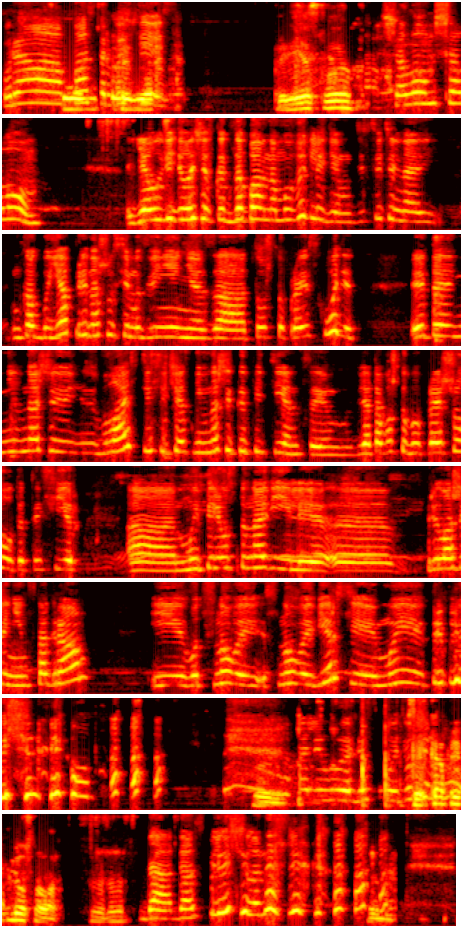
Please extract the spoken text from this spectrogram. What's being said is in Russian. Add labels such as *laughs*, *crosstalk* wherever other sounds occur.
Ура, пастор, вы здесь. Приветствую. Шалом, шалом. Я увидела сейчас, как забавно мы выглядим. Действительно, ну, как бы я приношу всем извинения за то, что происходит. Это не в нашей власти сейчас, не в нашей компетенции. Для того, чтобы прошел этот эфир, а, мы переустановили э, приложение Инстаграм, и вот с новой, с новой версией мы приплющены *laughs* оба. Аллилуйя, Господь. слегка ну, приплюснула. Да, да, сплющила нас слегка.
